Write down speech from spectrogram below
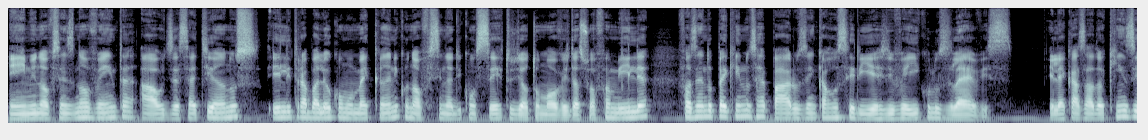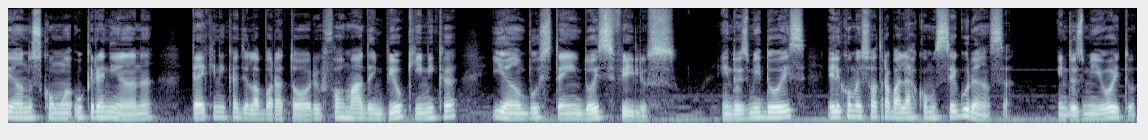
Em 1990, aos 17 anos, ele trabalhou como mecânico na oficina de conserto de automóveis da sua família, fazendo pequenos reparos em carrocerias de veículos leves. Ele é casado há 15 anos com uma ucraniana, técnica de laboratório formada em bioquímica, e ambos têm dois filhos. Em 2002, ele começou a trabalhar como segurança, em 2008,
